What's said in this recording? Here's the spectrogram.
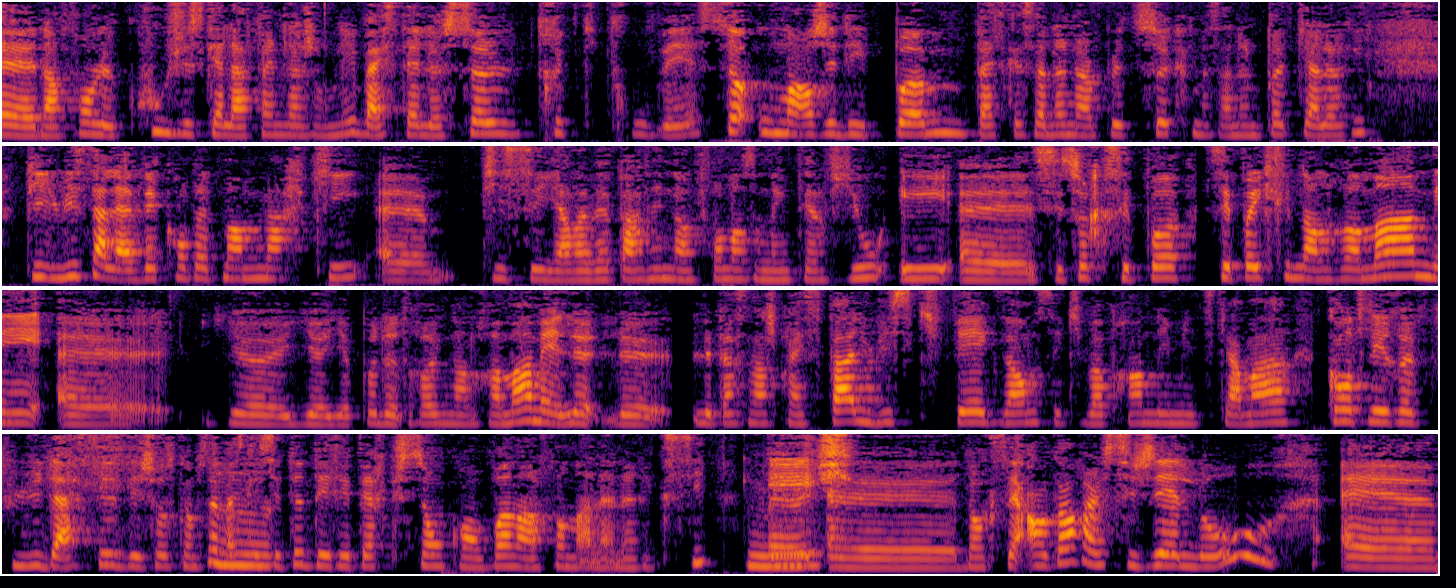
euh, dans le fond le coup jusqu'à la fin de la journée, ben c'était le seul truc qu'il trouvait, ça ou manger des pommes parce que ça donne un peu de sucre mais ça donne pas de calories. Puis lui ça l'avait complètement marqué euh, puis il en avait parlé dans le fond dans une interview et euh, c'est sûr que c'est pas c'est pas écrit dans le roman mais euh, il y a, y, a, y a pas de drogue dans le roman mais le, le, le personnage principal lui ce qu'il fait exemple c'est qu'il va prendre des médicaments contre les reflux d'acide des choses comme ça parce que mm. c'est toutes des répercussions qu'on voit dans le fond dans la anorexie. Mais euh, donc c'est encore un sujet lourd, euh,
